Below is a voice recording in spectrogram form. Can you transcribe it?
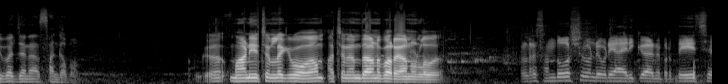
യുവജന സംഗമം. മാണിയച്ചനിലേക്ക് പോകാം. അച്ഛൻ എന്താണ് പറയാനുള്ളത്? വളരെ സന്തോഷമുണ്ട് ഇവിടെ ആയിരിക്കുമായിരുന്നു പ്രത്യേകിച്ച്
